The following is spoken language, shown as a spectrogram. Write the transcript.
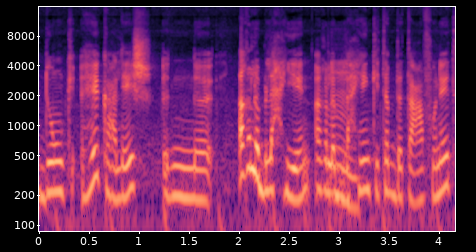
donc هيك علاش أغلب الأحيان أغلب الأحيان كي تبدا تعفنات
